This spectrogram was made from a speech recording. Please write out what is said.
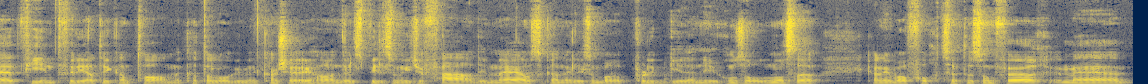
er fint fordi at jeg kan ta med katalogen min. Kanskje jeg har en del spill som jeg ikke er ferdig med, og så kan jeg liksom bare plugge i den nye konsollen, og så kan jeg bare fortsette som før med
